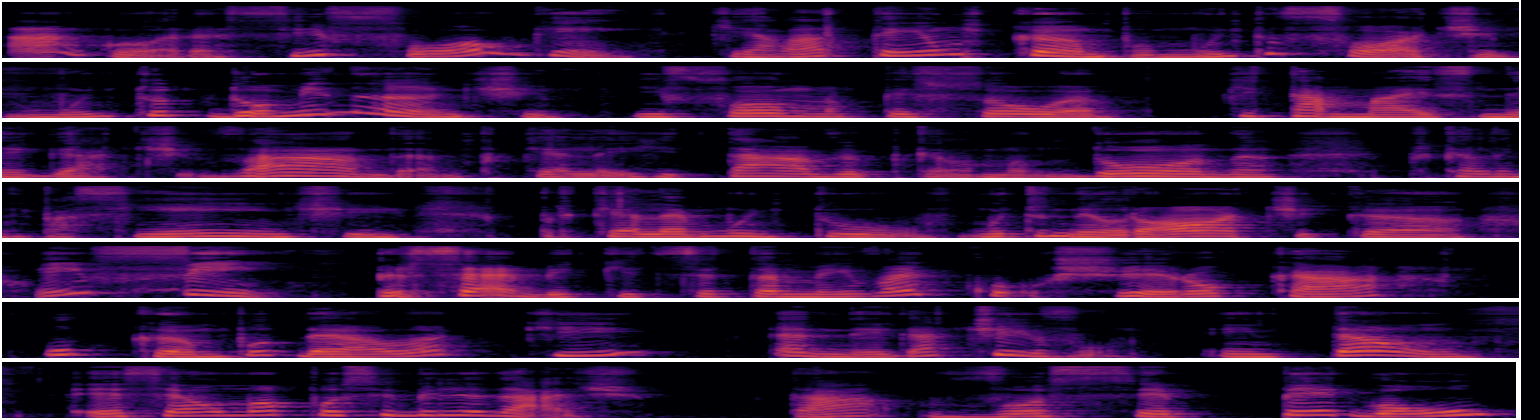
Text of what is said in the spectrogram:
Agora, se for alguém que ela tem um campo muito forte, muito dominante, e for uma pessoa que está mais negativada, porque ela é irritável, porque ela mandona, porque ela é impaciente, porque ela é muito, muito neurótica, enfim, percebe que você também vai xerocar o campo dela que é negativo. Então, essa é uma possibilidade tá? Você pegou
